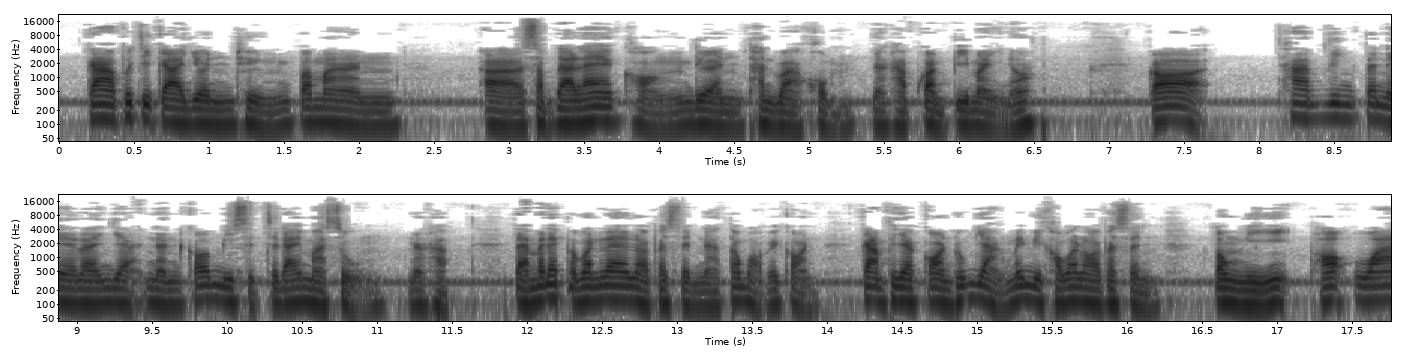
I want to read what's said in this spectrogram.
9 พฤศจิกายนถึงประมาณสัปดาห์แรกของเดือนธันวาคมนะครับ ก่อนปีใหม่เนาะก็ถ้าวิ่งเต้นในระยะนั้นก็มีสิทธิ์จะได้มาสูงนะครับ แต่ไม่ได้แปลว่าได้ร้อยเปอร์เซ็นต์นะ ต้องบอกไว้ก่อน การพยากรณ์ทุกอย่างไม่มีคาว่าร้อยเปอร์เซ็นต์ ตรงนี้ เพราะว่า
